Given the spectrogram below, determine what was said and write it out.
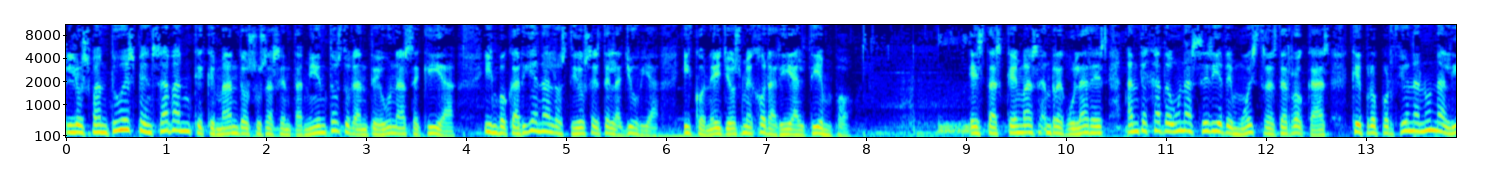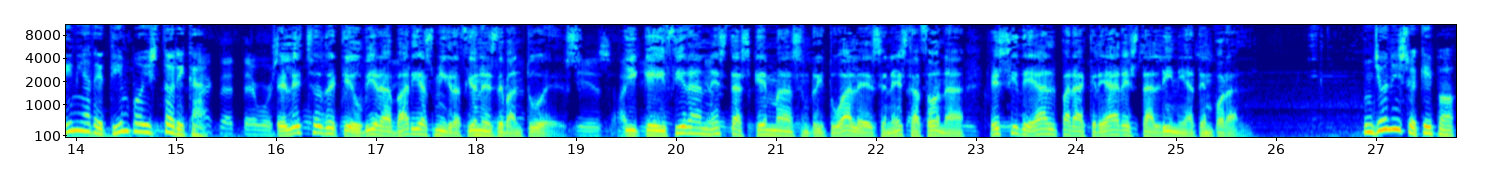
Los bantúes pensaban que quemando sus asentamientos durante una sequía invocarían a los dioses de la lluvia y con ellos mejoraría el tiempo. Estas quemas regulares han dejado una serie de muestras de rocas que proporcionan una línea de tiempo histórica. El hecho de que hubiera varias migraciones de bantúes y que hicieran estas quemas rituales en esta zona es ideal para crear esta línea temporal. John y su equipo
